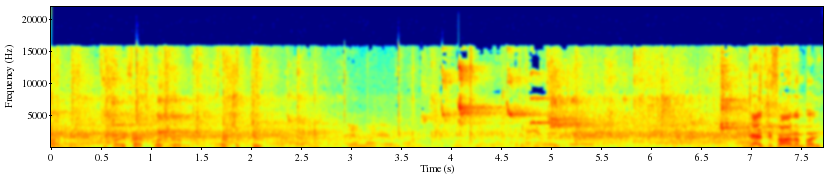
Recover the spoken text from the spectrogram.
Okay, 25 scores for first of two. In my AirPods. Glad you find him, buddy.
